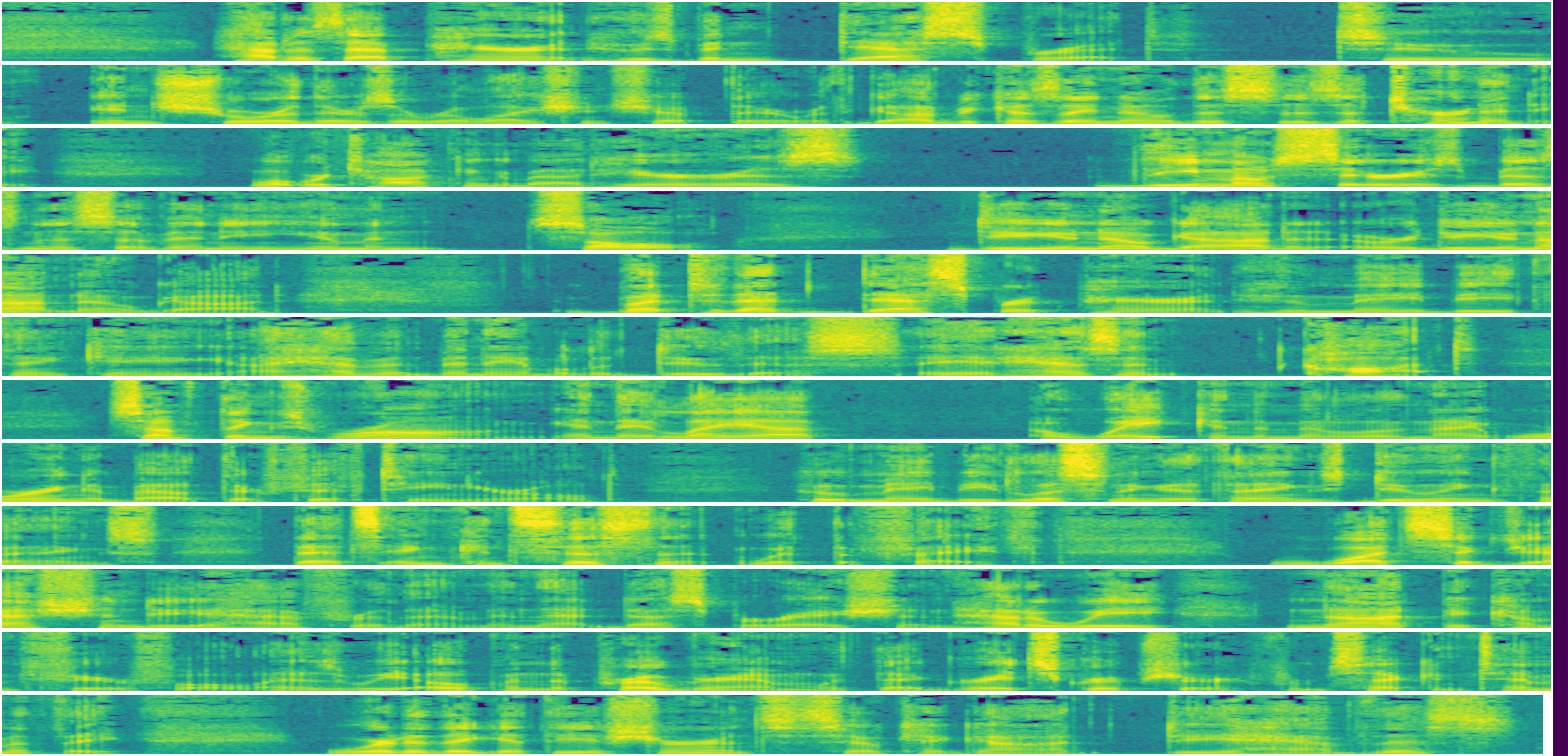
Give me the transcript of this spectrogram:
How does that parent who's been desperate to ensure there's a relationship there with God because they know this is eternity? What we're talking about here is the most serious business of any human soul. Do you know God or do you not know God? But to that desperate parent who may be thinking, I haven't been able to do this, it hasn't caught, something's wrong, and they lay up awake in the middle of the night worrying about their 15 year old who may be listening to things, doing things that's inconsistent with the faith. What suggestion do you have for them in that desperation? How do we not become fearful as we open the program with that great scripture from 2 Timothy? Where do they get the assurance to say, okay, God, do you have this?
